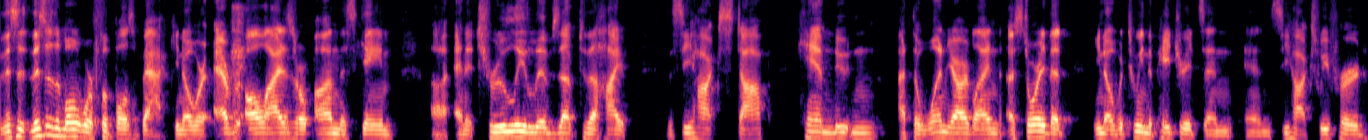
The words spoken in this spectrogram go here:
This is this is the moment where football's back. You know, where every, all eyes are on this game, uh, and it truly lives up to the hype. The Seahawks stop Cam Newton at the one yard line. A story that you know between the Patriots and and Seahawks we've heard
